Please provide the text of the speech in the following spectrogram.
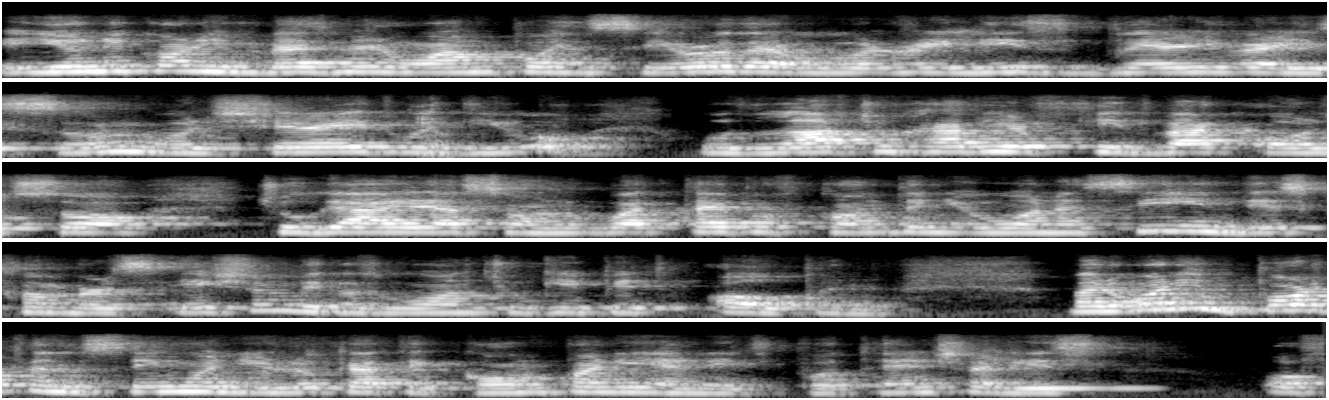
a Unicorn Investment 1.0 that we will release very, very soon. We'll share it with you. Would love to have your feedback also to guide us on what type of content you want to see in this conversation because we want to keep it open. But one important thing when you look at a company and its potential is, of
